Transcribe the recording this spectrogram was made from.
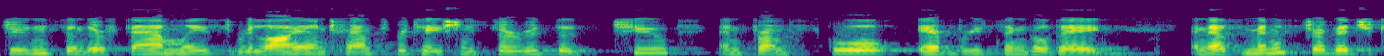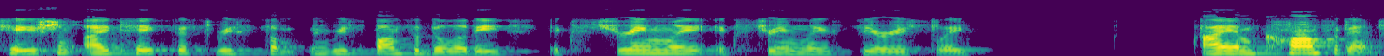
students and their families rely on transportation services to and from school every single day. And as Minister of Education, I take this res responsibility extremely, extremely seriously. I am confident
